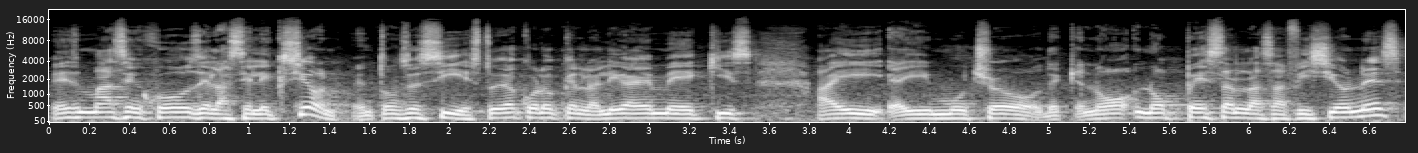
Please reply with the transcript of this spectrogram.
es más en juegos de la selección. Entonces sí, estoy de acuerdo que en la Liga MX hay, mucho de que no, no pesan las aficiones,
